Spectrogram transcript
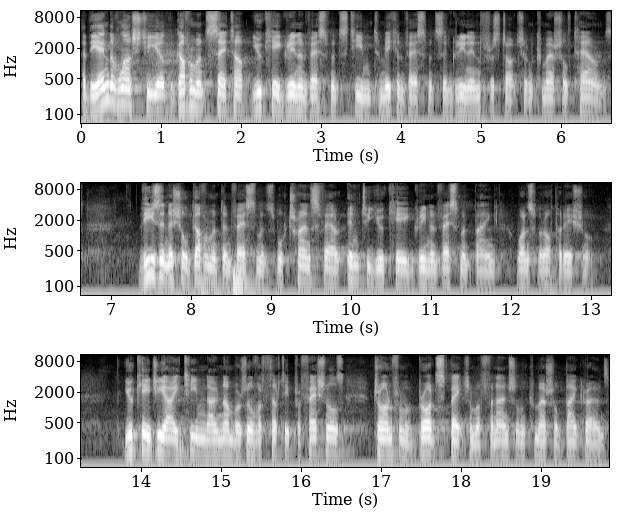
At the end of last year, the government set up UK Green Investments Team to make investments in green infrastructure and commercial terms. These initial government investments will transfer into UK Green Investment Bank once we're operational. UKGI team now numbers over 30 professionals drawn from a broad spectrum of financial and commercial backgrounds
